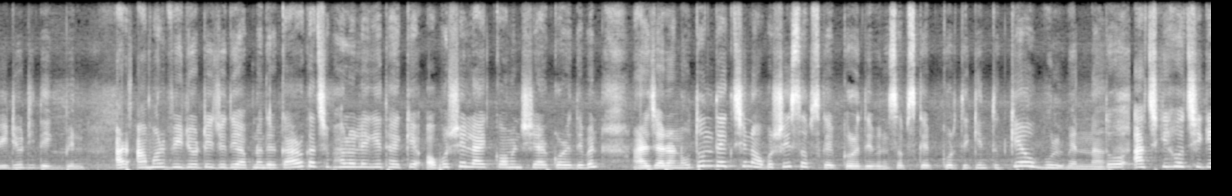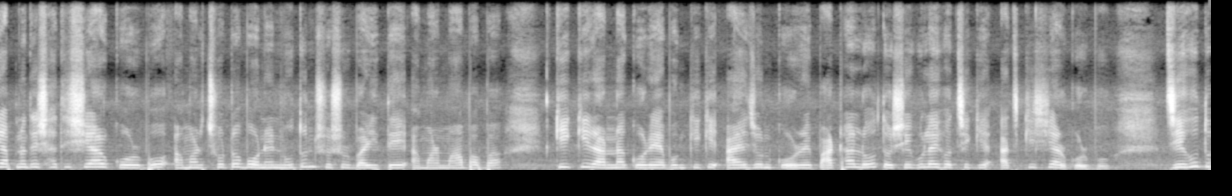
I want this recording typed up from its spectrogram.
ভিডিওটি দেখবেন। আর আমার ভিডিওটি যদি আপনাদের কারোর কাছে ভালো লেগে থাকে, অবশ্যই লাইক কমেন্ট শেয়ার করে দেবেন। আর যারা নতুন দেখছেন, অবশ্যই সাবস্ক্রাইব করে দেবেন। সাবস্ক্রাইব করতে কিন্তু কেউ ভুলবেন না। তো আজকে হচ্ছে কি আপনাদের সাথে শেয়ার করব। আমার ছোট বোনের নতুন শ্বশুর বাড়িতে আমার মা বাবা কি কি রান্না করে এবং কি কি আয়োজন করে পাঠালো, তো সেগুলাই হচ্ছে কি আজকে শেয়ার করব। যেহেতু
